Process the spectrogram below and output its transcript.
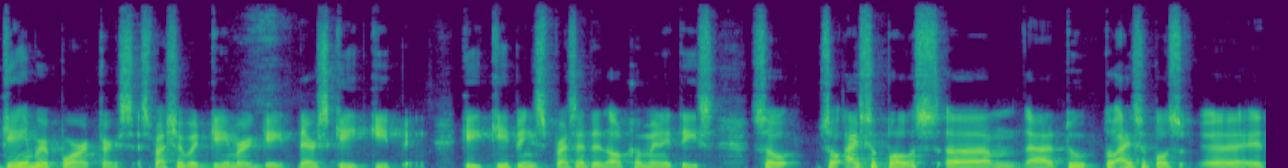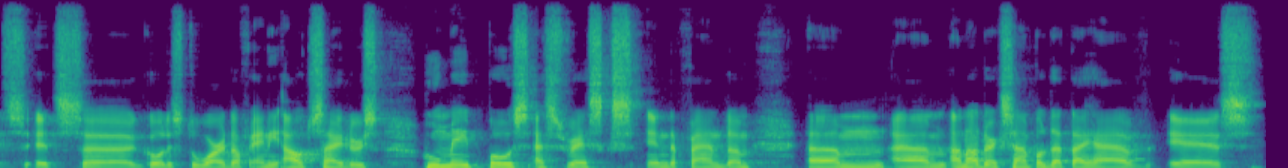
game reporters, especially with GamerGate, there's gatekeeping. Gatekeeping is present in all communities. So so I suppose um, uh, to to I suppose uh, its its uh, goal is to ward off any outsiders who may pose as risks in the fandom. Um, um, another example that I have is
